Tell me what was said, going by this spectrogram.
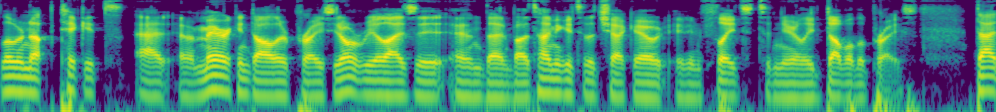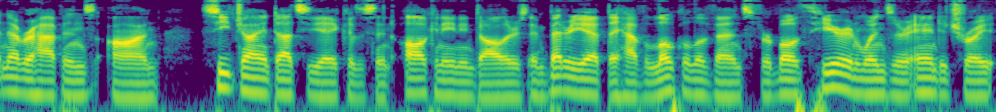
loading up tickets at an American dollar price. You don't realize it, and then by the time you get to the checkout, it inflates to nearly double the price. That never happens on SeatGiant.ca because it's in all Canadian dollars. And better yet, they have local events for both here in Windsor and Detroit.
